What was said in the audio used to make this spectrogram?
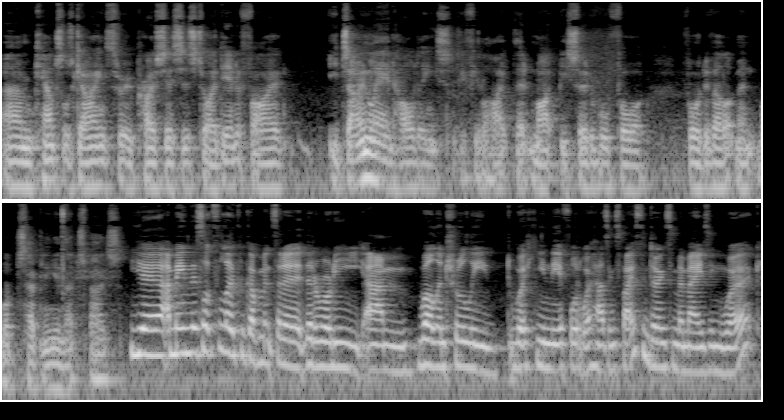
um, councils going through processes to identify its own land holdings, if you like, that might be suitable for for development? What's happening in that space? Yeah, I mean, there's lots of local governments that are that are already um, well and truly working in the affordable housing space and doing some amazing work.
